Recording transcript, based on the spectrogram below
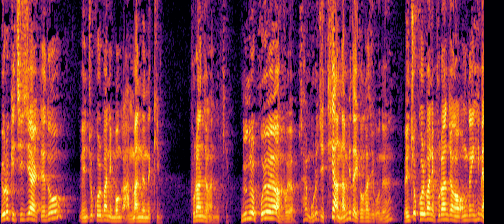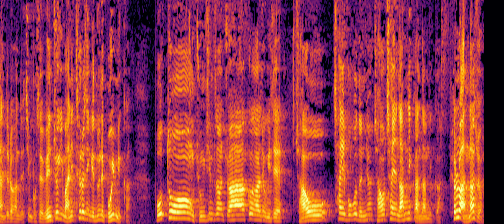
이렇게 지지할 때도 왼쪽 골반이 뭔가 안 맞는 느낌. 불안정한 느낌. 눈으로 보여요, 안 보여요? 잘 모르지. 티 안 납니다, 이거 가지고는. 왼쪽 골반이 불안정하고 엉덩이 힘이 안 들어간대. 지금 보세요. 왼쪽이 많이 틀어진 게 눈에 보입니까? 보통 중심선 쫙 꺼가지고 이제 좌우 차이 보거든요. 좌우 차이 납니까, 안 납니까? 별로 안 나죠.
